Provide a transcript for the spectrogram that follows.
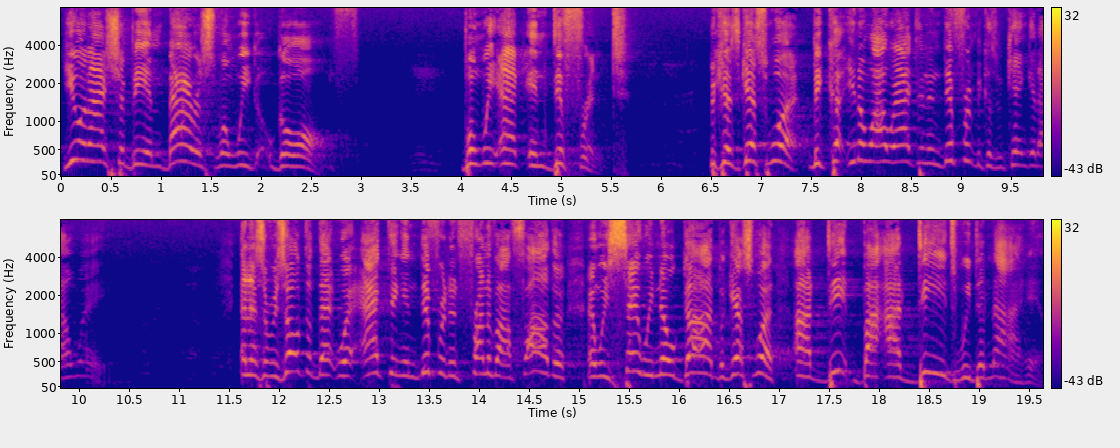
you and I should be embarrassed when we go off, when we act indifferent. Because guess what? Because you know why we're acting indifferent? Because we can't get our way. And as a result of that, we're acting indifferent in front of our Father, and we say we know God, but guess what? Our de- by our deeds, we deny Him.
